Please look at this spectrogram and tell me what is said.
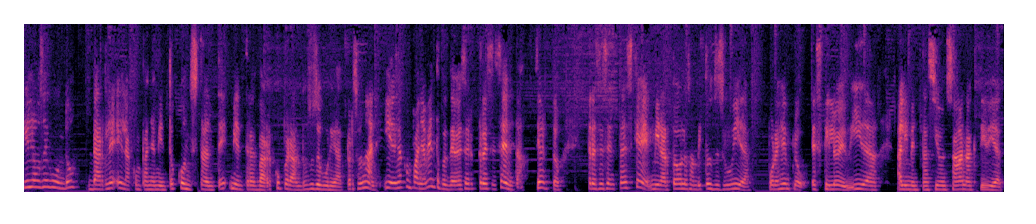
Y lo segundo, darle el acompañamiento constante mientras va recuperando su seguridad personal. Y ese acompañamiento pues debe ser 360, ¿cierto? 360 es que mirar todos los ámbitos de su vida, por ejemplo, estilo de vida, alimentación sana, actividad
